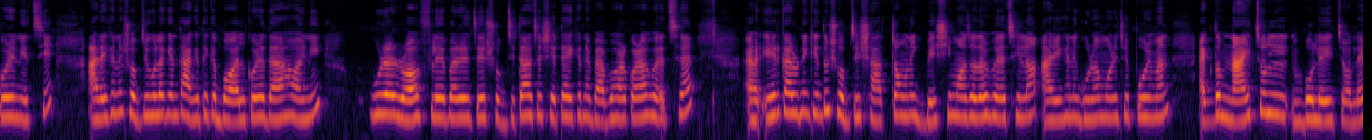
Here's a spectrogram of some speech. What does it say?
করে নিচ্ছি। আর এখানে সবজিগুলো কিন্তু আগে থেকে বয়েল করে দেওয়া হয়নি। পুরো র ফ্লেভারের যে সবজিটা আছে সেটা এখানে ব্যবহার করা হয়েছে। আর এর কারণে কিন্তু সবজির স্বাদটা অনেক বেশি মজাদার হয়েছিল। আর এখানে গুঁড়ো মরিচের পরিমাণ একদম নাই চল, বলেই চলে।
